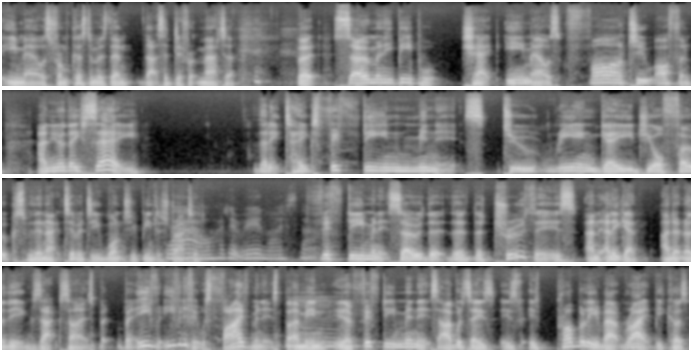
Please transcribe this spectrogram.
emails from customers, then that's a different matter. but so many people check emails far too often, and you know they say that it takes 15 minutes to re-engage your focus with an activity once you've been distracted. Wow, I didn't realise that. 15 minutes. So the, the, the truth is, and, and again, I don't know the exact science, but but even even if it was five minutes, but I mean, you know, mm. 15 minutes, I would say is, is is probably about right because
